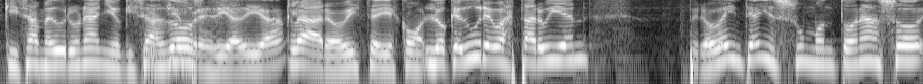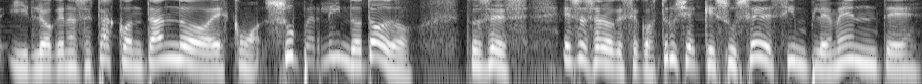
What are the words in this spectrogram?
quizás me dure un año, quizás Siempre dos. es día a día. Claro, viste, y es como, lo que dure va a estar bien, pero 20 años es un montonazo y lo que nos estás contando es como súper lindo todo. Entonces, eso es algo que se construye, que sucede simplemente.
